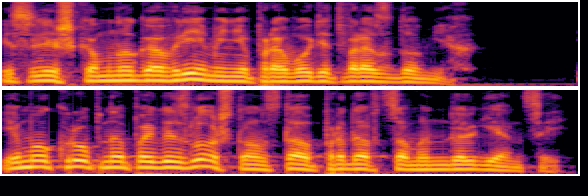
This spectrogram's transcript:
и слишком много времени проводит в раздумьях. Ему крупно повезло, что он стал продавцом индульгенций.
